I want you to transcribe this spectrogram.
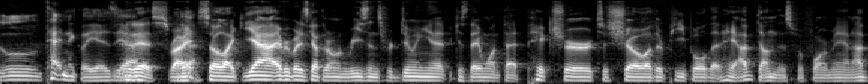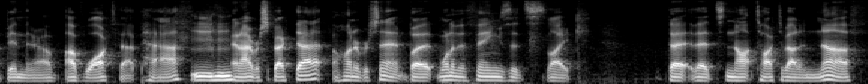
l- technically is. Yeah, it is right Yeah. so like yeah everybody's got their own reasons for doing it because they want that picture to show other people that hey i've done this before man i've been there i've, I've walked that path mm-hmm. and i respect that 100% but one of the things that's like that that's not talked about enough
